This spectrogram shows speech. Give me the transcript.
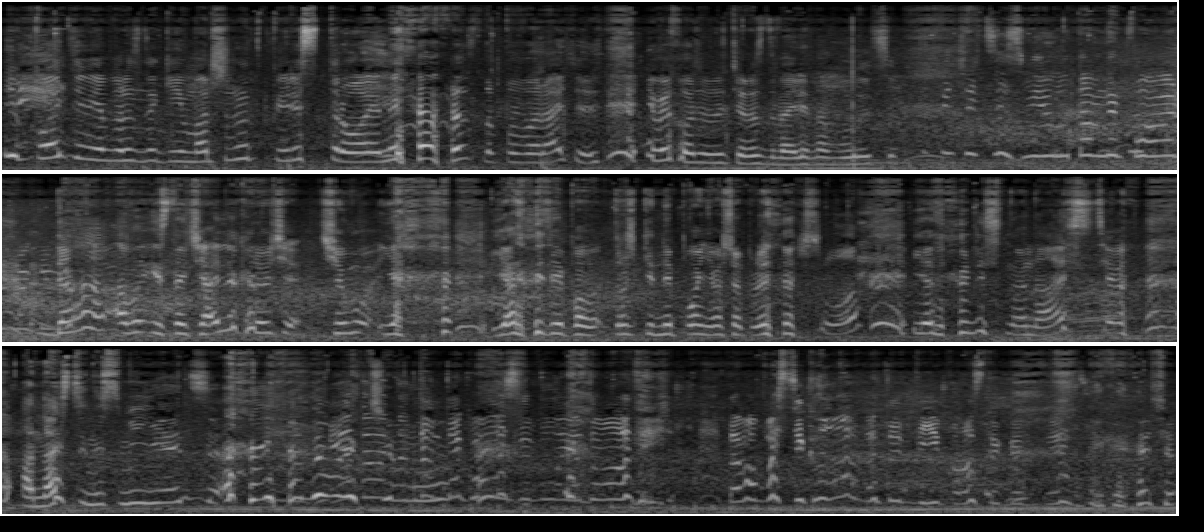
І потім я просто такий маршрут перестроєний. Я просто поворачуюсь і виходжу вже через двері на вулицю. Хочеться сміху, там не поверну. Да, але ізначально, коротше, чому я, я типу, трошки не поняв, що произошло. Я дивлюсь на Настю, а Настя не сміється. Я думаю, Там, чому? там так волоси було, я думала, ти- там або стекло, або тобі просто капець.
